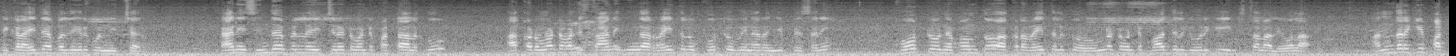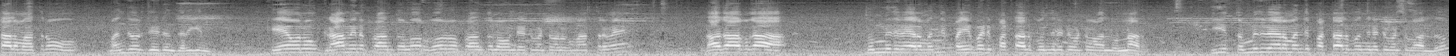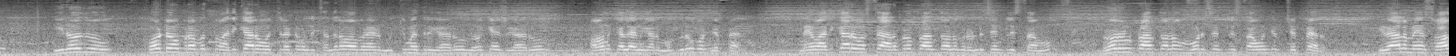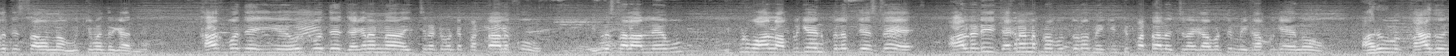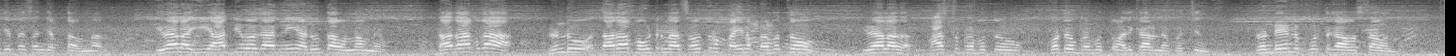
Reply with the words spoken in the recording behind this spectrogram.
ఇక్కడ ఐదేపల్లి దగ్గర కొన్ని ఇచ్చారు కానీ సిందేపల్లిలో ఇచ్చినటువంటి పట్టాలకు అక్కడ ఉన్నటువంటి స్థానికంగా రైతులు కోర్టు పోయినారని చెప్పేసి అని కోర్టు నెపంతో అక్కడ రైతులకు ఉన్నటువంటి బాధ్యులకు ఎవరికి ఇంటి స్థలాలు ఇవ్వాల. అందరికీ పట్టాలు మాత్రం మంజూరు చేయడం జరిగింది. కేవలం గ్రామీణ ప్రాంతంలో రూరల్ ప్రాంతంలో ఉండేటువంటి వాళ్ళకు మాత్రమే దాదాపుగా తొమ్మిది వేల మంది పైబడి పట్టాలు పొందినటువంటి వాళ్ళు ఉన్నారు. ఈ తొమ్మిది వేల మంది పట్టాలు పొందినటువంటి వాళ్ళు ఈరోజు కూటమి ప్రభుత్వం అధికారం వచ్చినటువంటి చంద్రబాబు నాయుడు ముఖ్యమంత్రి గారు లోకేష్ గారు పవన్ కళ్యాణ్ గారు ముగ్గురు కూడా చెప్పారు. మేము అధికారం వస్తే అర్బన్ ప్రాంతాలకు రెండు సెంట్లు ఇస్తాము రూరల్ ప్రాంతాలకు మూడు సెంట్లు ఇస్తామని చెప్పి చెప్పారు. ఈవేళ మేము స్వాగతిస్తా ఉన్నాం ముఖ్యమంత్రి గారిని. కాకపోతే ఈ ఎవరిపోతే జగనన్న ఇచ్చినటువంటి పట్టాలకు ఇల్లు స్థలాలు లేవు. ఇప్పుడు వాళ్ళు అప్లికేషన్ ఫిలప్ చేస్తే ఆల్రెడీ జగనన్న ప్రభుత్వంలో మీకు ఇంటి పట్టాలు వచ్చినాయి కాబట్టి మీకు అప్లికేషన్ అర్హులు కాదు అని చెప్పేసి అని చెప్తా ఉన్నారు. ఈవేళ ఈ ఆర్డీఓ గారిని అడుగుతూ ఉన్నాం మేము. దాదాపుగా రెండు దాదాపు ఒకటిన్నర సంవత్సరం పైన ప్రభుత్వం ఈవేళ రాష్ట్ర ప్రభుత్వం కూటమి ప్రభుత్వం అధికారంలోకి వచ్చింది. రెండేళ్ళు పూర్తిగా వస్తూ ఉంది.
